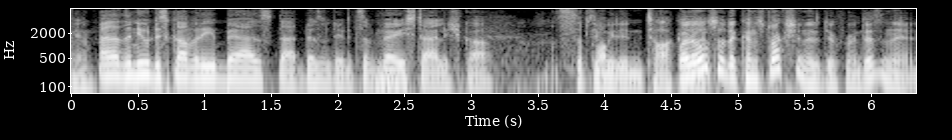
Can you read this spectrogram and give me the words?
Yeah. And the new Discovery bears that, doesn't it? It's a Mm. very stylish car. Something we didn't talk But about. But also the construction is different, isn't it?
